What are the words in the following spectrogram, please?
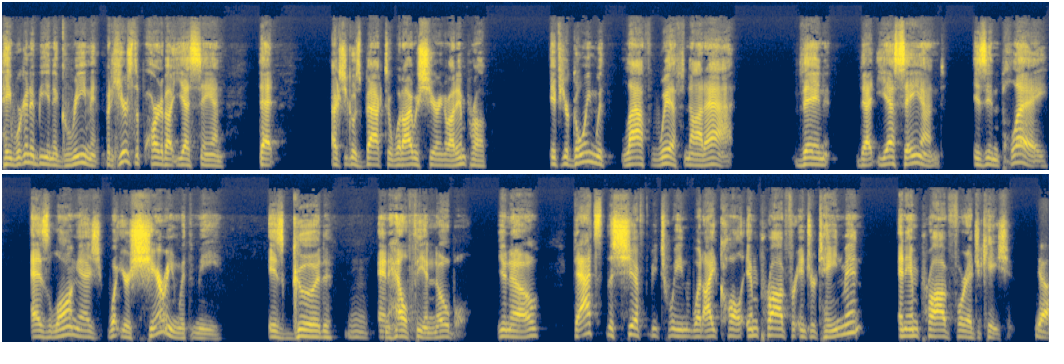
"Hey, we're going to be in agreement." But here's the part about yes and that actually goes back to what I was sharing about improv. If you're going with laugh with, not at, then that yes and is in play as long as what you're sharing with me is good Mm. and healthy and noble. You know, that's the shift between what I call improv for entertainment and improv for education. Yeah.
